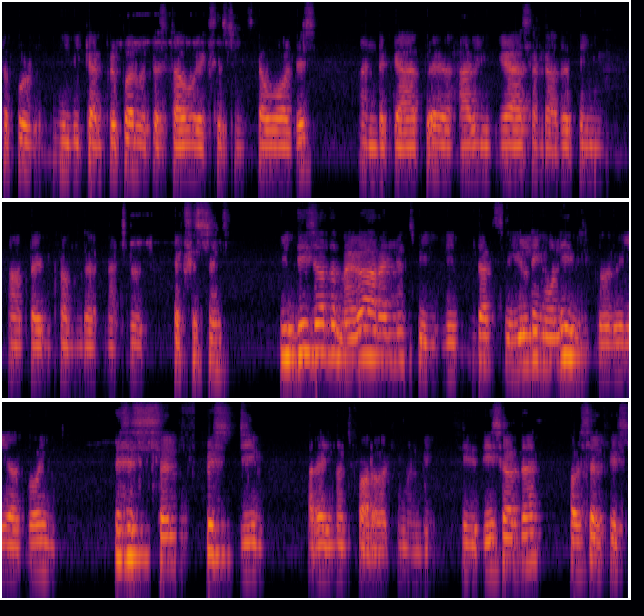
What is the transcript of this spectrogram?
to food. We, can prepare with the stove existing stove all this and the gap uh, having gas and other thing obtained from the natural existence these are the mega arrangements we that's yielding only we are going. This is selfish gene arrangements for our human being. See these are the our selfish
